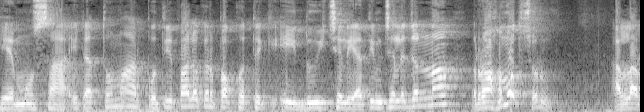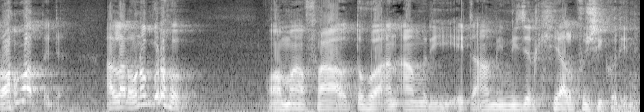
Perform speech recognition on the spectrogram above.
হে মুসা, এটা তোমার প্রতিপালকের পক্ষ থেকে এই দুই ছেলে এতিম ছেলের জন্য রহমত স্বরূপ। আল্লাহ রহমত এটা, আল্লাহর অনুগ্রহ। অমা ফাল আন আমরি, এটা আমি নিজের খেয়াল খুশি করিনি।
